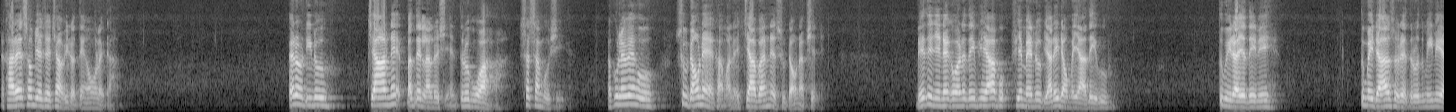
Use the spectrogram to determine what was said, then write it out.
တခါတည်းဆုံးဖြတ်ချက်ချပြီးတော့သင်္ကန်းဝတ်လိုက်တာအဲ့တော့ဒီလိုကြာနဲ့ပတ်သက်လာလို့ရှိရင်သူတို့ဘဝဟာဆက်ဆက်မှုရှိအခုလည်းပဲဟိုဆူတောင်းတဲ့အခါမှာလဲကြာပန်းနဲ့ဆူတောင်းတာဖြစ်တယ် လေးသိခြင်းတဲ့ကဝရသိဖျားဖြစ်မယ်လို့ဗျာဒိတ်တောင်မရသေးဘူးသူမိရာယသိလေးသူမိတာဆိုတဲ့သူတို့သမီးလေးက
